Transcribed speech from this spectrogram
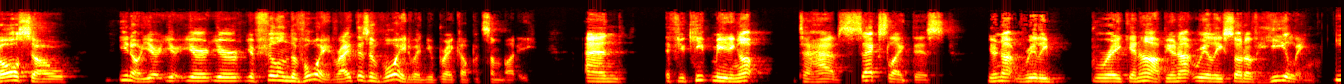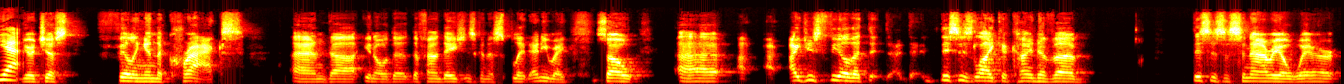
also, you know, you're you're you're you're you're filling the void, right? There's a void when you break up with somebody. And if you keep meeting up to have sex like this, you're not really breaking up. You're not really sort of healing. Yeah. You're just filling in the cracks, and uh, you know the the foundation's going to split anyway. So uh, I, I just feel that th- th- this is like a kind of a this is a scenario where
